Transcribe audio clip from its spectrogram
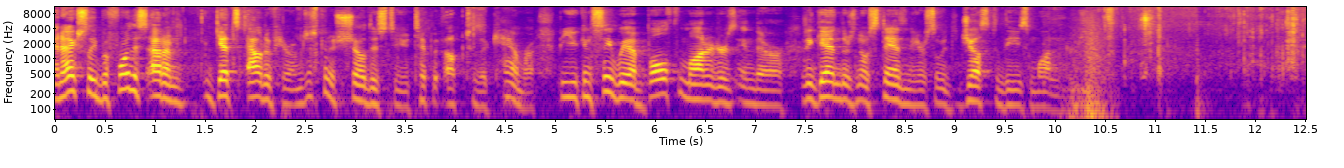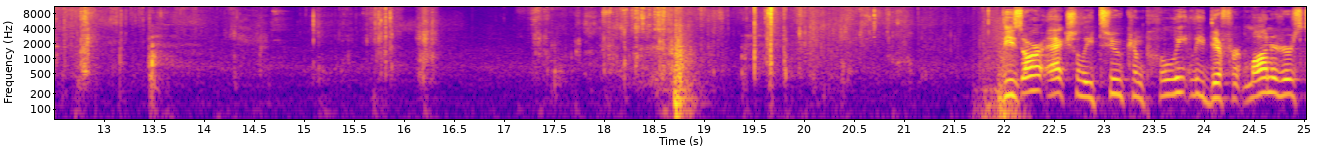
And actually, before this out um, gets out of here, I'm just going to show this to you, tip it up to the camera. But you can see we have both monitors in there. And again, there's no stands in here, so it's just these monitors. These are actually two completely different monitors.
